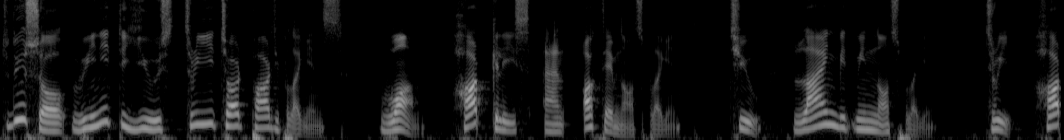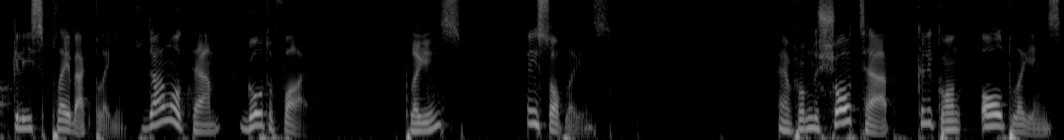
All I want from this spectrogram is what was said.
to do so, we need to use three third-party plugins. 1. Harp and Octave Notes plugin. 2. Line Between Notes plugin. 3. Harp Playback plugin. To download them, go to File, Plugins, Install Plugins. And from the Show tab, click on all plugins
